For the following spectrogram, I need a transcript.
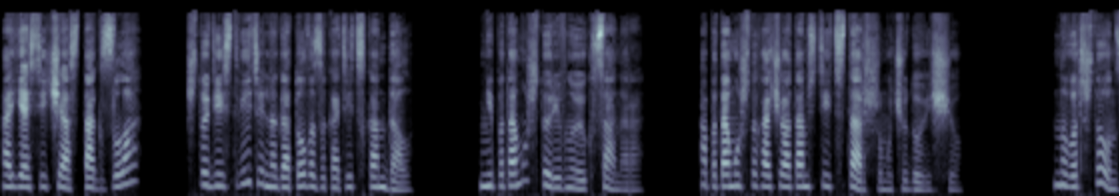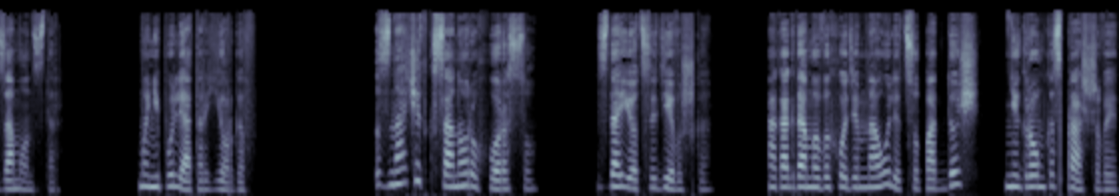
А я сейчас так зла, что действительно готова закатить скандал. Не потому, что ревную к Санора, а потому что хочу отомстить старшему чудовищу. Ну вот что он за монстр? Манипулятор Йоргов. Значит, к Санору Хоросу. Сдается девушка. А когда мы выходим на улицу под дождь, негромко спрашивает.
